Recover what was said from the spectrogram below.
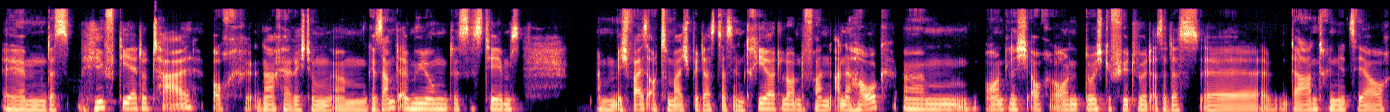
Ähm, das hilft dir total, auch nachher Richtung ähm, Gesamtermüdung des Systems. Ähm, ich weiß auch zum Beispiel, dass das im Triathlon von Anne Haug ähm, ordentlich auch ordentlich durchgeführt wird. Also das äh, Dan trainiert sie ja auch,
